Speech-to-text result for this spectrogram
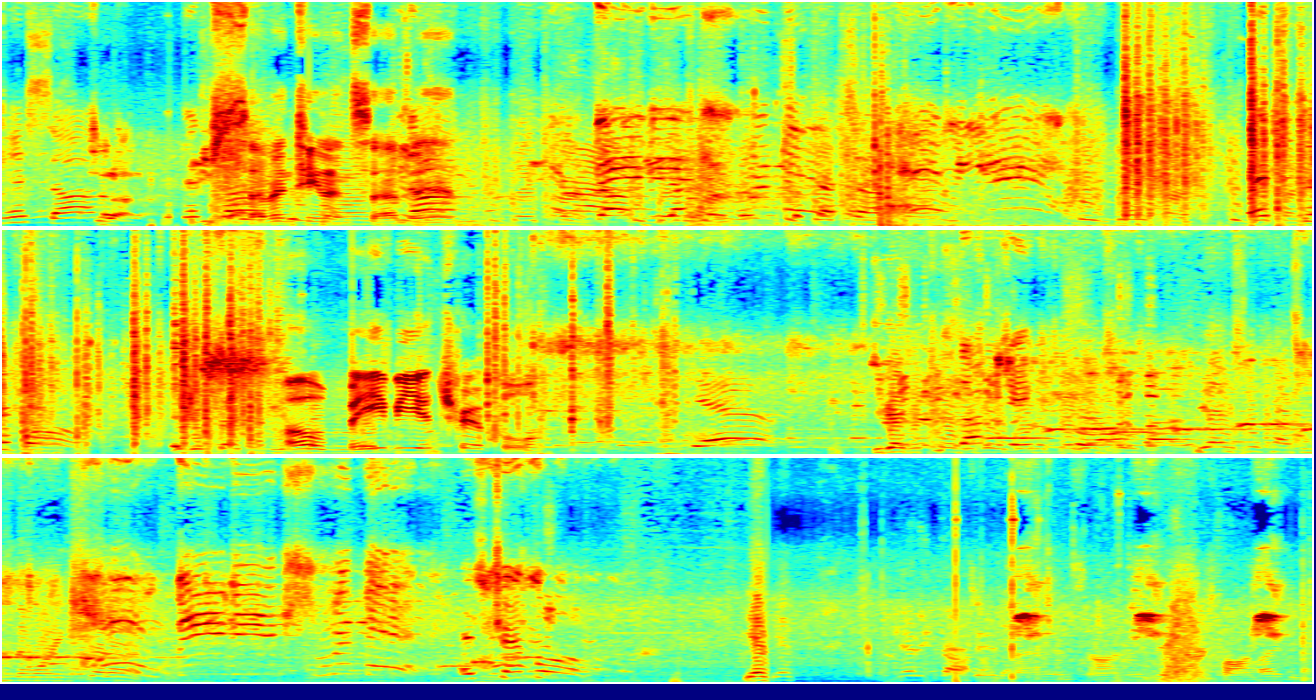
Yes, uh, Shut up. yes, uh, 17 and 7. you got- you got to put that, uh, It's triple. Oh, baby, a triple. Yeah. You guys are Jake Peralta? You have some classes in the morning, shut up. It's triple. Yeah. Silence on music, respond by beat.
